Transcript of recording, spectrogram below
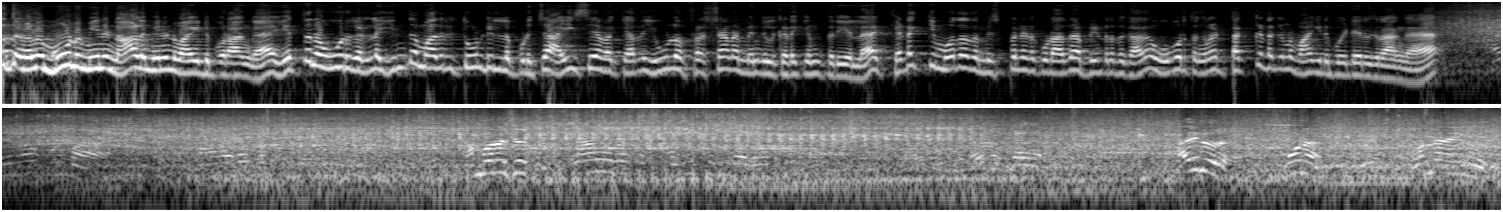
ஒவ்வொருத்தங்களும் மூணு மீன் நாலு மீன் வாங்கிட்டு போறாங்க. எத்தனை ஊர்களில் இந்த மாதிரி தூண்டில்ல பிடிச்ச ஐஸே வைக்காத இவ்வளோ ஃப்ரெஷ்ஷான மீன்கள் கிடைக்கும் தெரியல. கிடைக்கும் போது அதை மிஸ் பண்ணிடக்கூடாது அப்படின்றதுக்காக ஒவ்வொருத்தங்களும் டக்கு டக்குன்னு வாங்கிட்டு போயிட்டே இருக்கிறாங்க. ஐம்பது ஐநூறு மூணு ஒன்று ஐநூறு.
